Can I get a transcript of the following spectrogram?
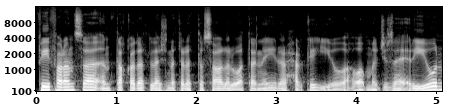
في فرنسا انتقدت لجنة الاتصال الوطني للحركي وهو الجزائريون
